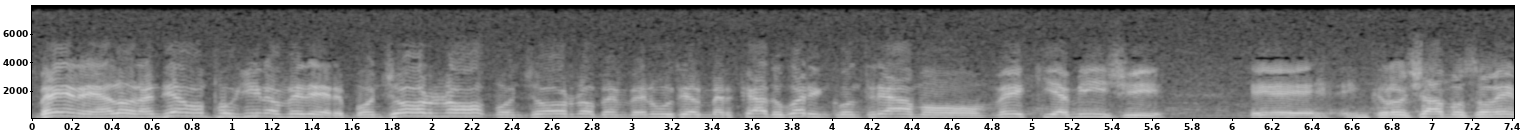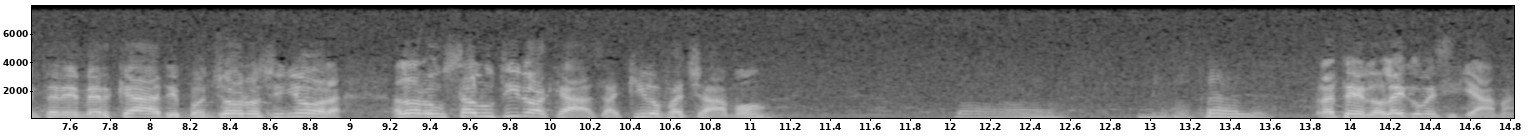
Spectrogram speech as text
Bene, allora andiamo un pochino a vedere. Buongiorno, buongiorno, benvenuti al mercato. Qua rincontriamo vecchi amici che incrociamo sovente nei mercati. Buongiorno signora. Allora un salutino a casa, a chi lo facciamo? mio fratello, Fratello, lei come si chiama?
